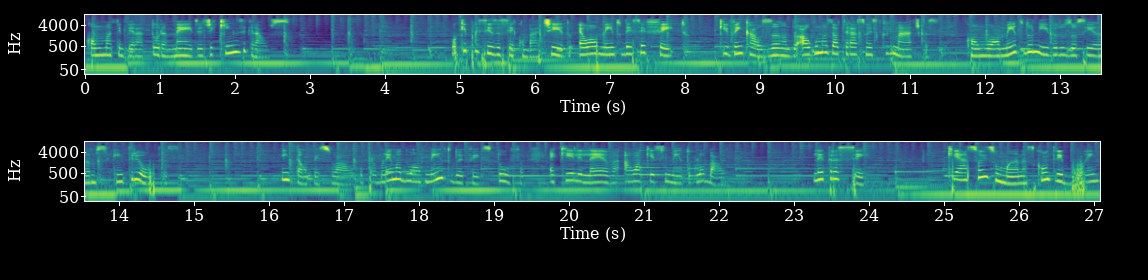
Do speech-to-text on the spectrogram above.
como uma temperatura média de 15 graus. O que precisa ser combatido é o aumento desse efeito, que vem causando algumas alterações climáticas, como o aumento do nível dos oceanos, entre outras. Então, pessoal, o problema do aumento do efeito estufa é que ele leva ao aquecimento global. Letra C. Que ações humanas contribuem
